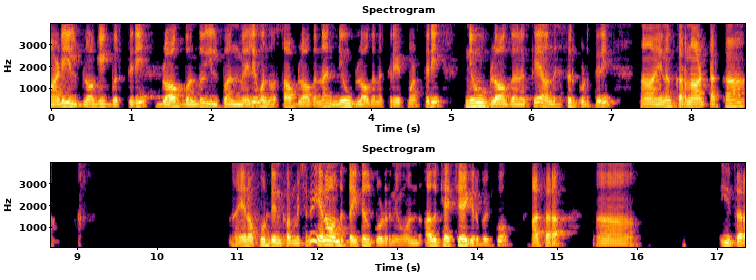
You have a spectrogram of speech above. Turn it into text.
ಮಾಡಿ ಇಲ್ಲಿ ಬ್ಲಾಗಿಗೆ ಬರ್ತೀರಿ. ಬ್ಲಾಗ್ ಬಂದು ಇಲ್ಲಿ ಬಂದ ಮೇಲೆ ಒಂದು ಹೊಸ ಬ್ಲಾಗ್ ಅನ್ನ ನ್ಯೂ ಬ್ಲಾಗ್ ಅನ್ನ ಕ್ರಿಯೇಟ್ ಮಾಡ್ತೀರಿ. ನ್ಯೂ ಬ್ಲಾಗ್ ಅನ್ನಕ್ಕೆ ಒಂದು ಹೆಸರು ಕೊಡ್ತೀರಿ. ಏನೋ ಕರ್ನಾಟಕ ಏನೋ ಫುಡ್ ಇನ್ಫಾರ್ಮೇಶನ್ ಏನೋ ಒಂದು ಟೈಟಲ್ ಕೊಡ್ರಿ ನೀವು, ಒಂದು ಅದು ಕ್ಯಾಚಿ ಆಗಿರ್ಬೇಕು, ಆ ತರ ಈ ತರ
